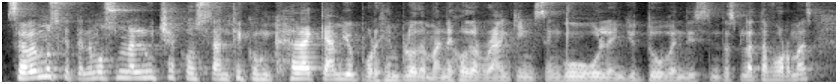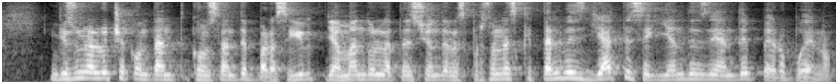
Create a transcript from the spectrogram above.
Sabemos que tenemos una lucha constante con cada cambio, por ejemplo, de manejo de rankings en Google, en YouTube, en distintas plataformas, y es una lucha constante para seguir llamando la atención de las personas que tal vez ya te seguían desde antes, pero bueno,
